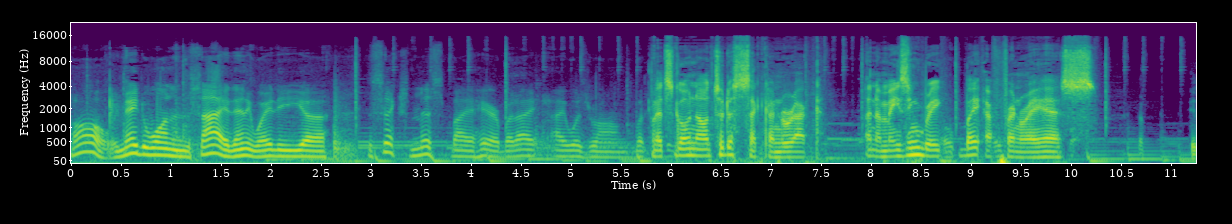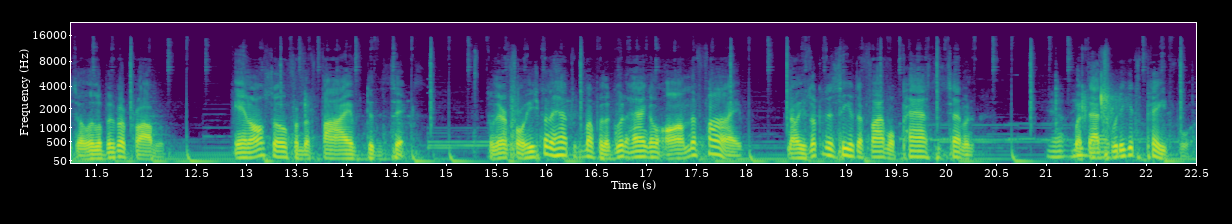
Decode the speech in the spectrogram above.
Oh, he made the one in the side anyway. The uh, the six missed by a hair, but I, I was wrong. But Let's go now to the second rack. An amazing break by Efren Reyes. It's a little bit of a problem. And also from the five to the six. So therefore, he's going to have to come up with a good angle on the five. Now he's looking to see if the five will pass the seven, yeah, but that's does. what he gets paid for.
